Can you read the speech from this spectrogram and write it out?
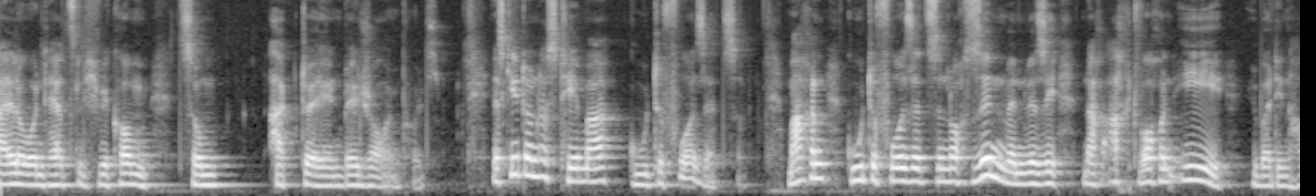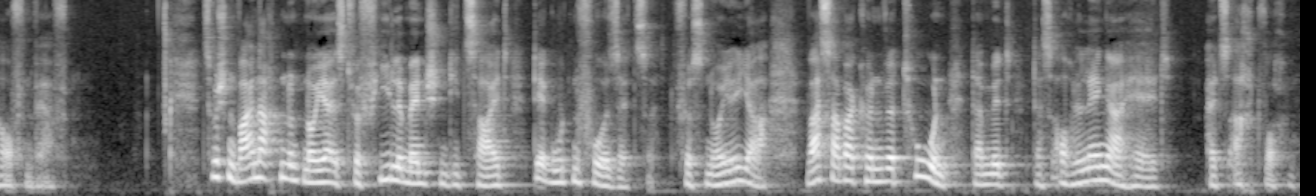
Hallo und herzlich willkommen zum aktuellen Belgian Impuls. Es geht um das Thema gute Vorsätze. Machen gute Vorsätze noch Sinn, wenn wir sie nach acht Wochen eh über den Haufen werfen? Zwischen Weihnachten und Neujahr ist für viele Menschen die Zeit der guten Vorsätze fürs neue Jahr. Was aber können wir tun, damit das auch länger hält als acht Wochen?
